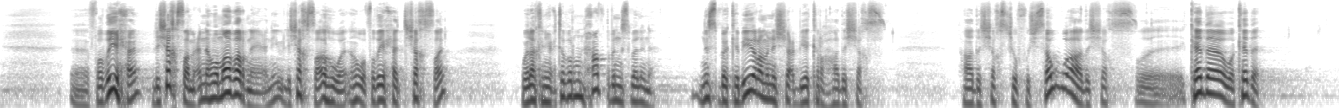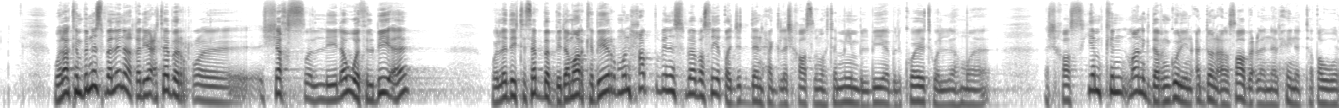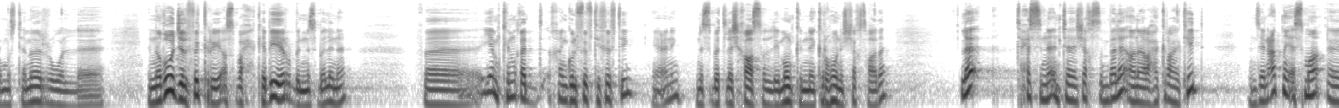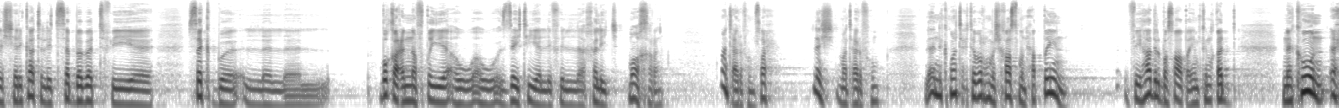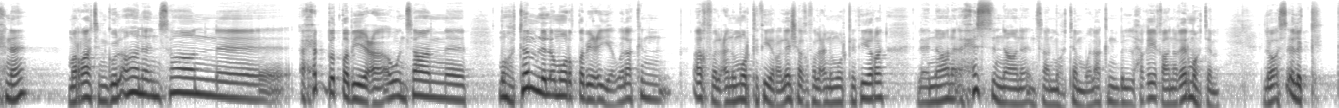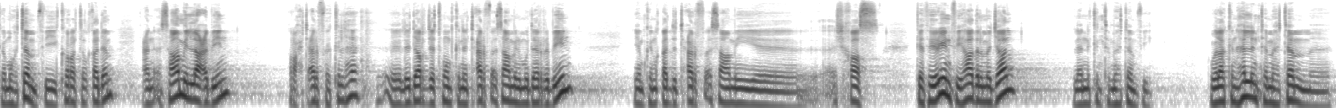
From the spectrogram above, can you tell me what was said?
آه، فضيحة لشخصه مع أنه ما ضرنا يعني لشخصه هو هو فضيحة شخصه ولكن يعتبر منحط بالنسبة لنا. نسبة كبيرة من الشعب يكره هذا الشخص. هذا الشخص شوف وش سوى هذا الشخص آه، كذا وكذا. ولكن بالنسبة لنا قد يعتبر آه، الشخص اللي لوث البيئة والذي تسبب بدمار كبير منحط بنسبة بسيطة جدا حق الأشخاص المهتمين بالبيئة بالكويت واللي هم أشخاص يمكن ما نقدر نقول ينعدون على صابع لأن الحين التطور مستمر والنضوج الفكري أصبح كبير بالنسبة لنا. فيمكن قد خلينا نقول 50 50 يعني نسبة الأشخاص اللي ممكن يكرهون الشخص هذا لا تحس إن أنت شخص بلى أنا راح اكرهه أكيد زين عطني أسماء الشركات اللي تسببت في سكب البقع النفطية أو أو الزيتية اللي في الخليج مؤخرا ما تعرفهم صح؟ ليش ما تعرفهم؟ لأنك ما تعتبرهم أشخاص منحطين في هذه البساطة يمكن قد نكون إحنا مرات نقول أنا إنسان آه، أحب الطبيعة أو إنسان آه، مهتم للأمور الطبيعية ولكن أغفل عن أمور كثيرة، ليش أغفل عن أمور كثيرة؟ لأن أنا أحس إن أنا إنسان مهتم ولكن بالحقيقة أنا غير مهتم. لو أسألك كمهتم في كرة القدم عن أسامي اللاعبين راح تعرفها كلها لدرجة ممكن تعرف أسامي المدربين يمكن قد تعرف أسامي آه، أشخاص كثيرين في هذا المجال لأنك أنت مهتم فيه. ولكن هل أنت مهتم آه،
